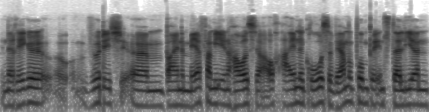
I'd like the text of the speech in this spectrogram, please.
In der Regel äh, würde ich ähm, bei einem Mehrfamilienhaus ja auch eine große Wärmepumpe installieren.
